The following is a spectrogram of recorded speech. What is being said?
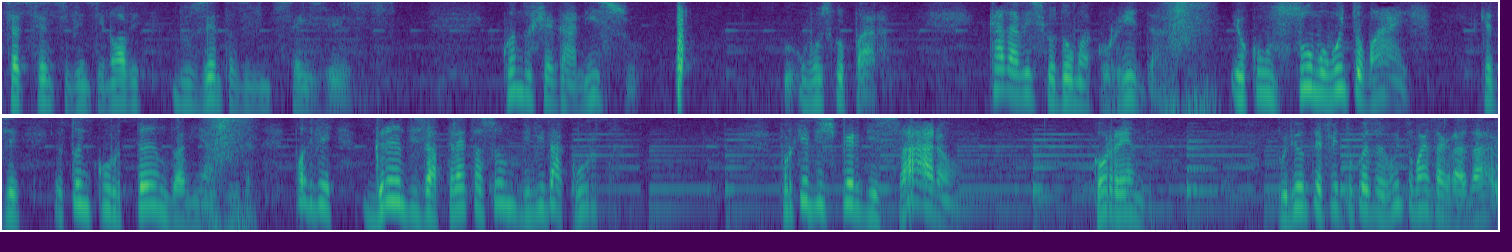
729, 226 vezes. Quando chegar nisso, o músculo para. Cada vez que eu dou uma corrida, eu consumo muito mais. Quer dizer, eu estou encurtando a minha vida. Pode ver, grandes atletas são de vida curta. Porque desperdiçaram correndo. Podiam ter feito coisas muito mais agradáveis.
